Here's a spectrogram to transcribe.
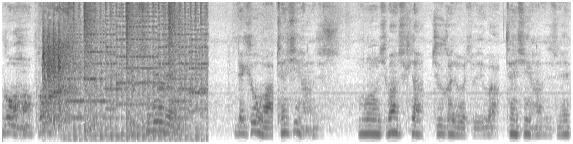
ごはぶ締めでで今日は天津飯です。もう一番好きな中華料理といえば天津飯ですね。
